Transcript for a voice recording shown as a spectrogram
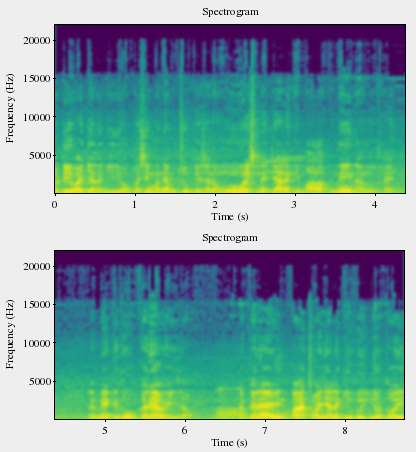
અઢી વાગ્યા લગી ગયો. પછી મને એમ છું કે છે ને હું હોઈશ ને ત્યાં લગી બાળક નહીં નાનું થાય. એટલે મેં કીધું હું ઘરે આવી જાઉં. ઘરે આવીને પાંચ વાગ્યા લગી હુઈ ગયો તો એ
